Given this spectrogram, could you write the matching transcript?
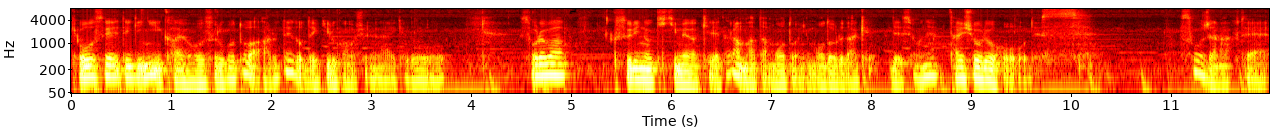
強制的に解放することはある程度できるかもしれないけどそれは薬の効き目が切れたらまた元に戻るだけですよね。対症療法です。そうじゃなくて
